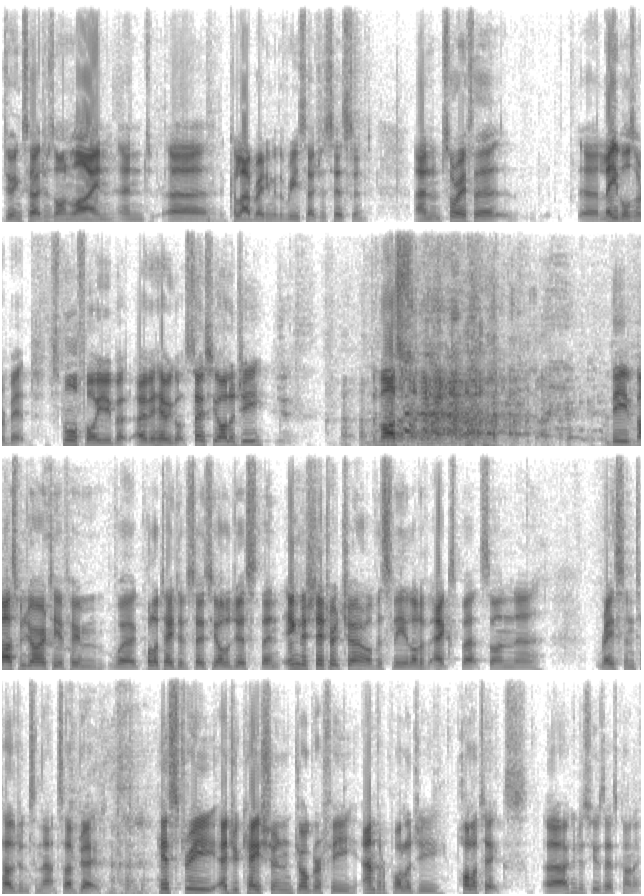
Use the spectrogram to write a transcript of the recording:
doing searches online and uh, collaborating with a research assistant. And I'm sorry if the uh, labels are a bit small for you, but over here we've got sociology. Yes. The vast the vast majority of whom were qualitative sociologists. Then English literature, obviously a lot of experts on uh, race and intelligence in that subject. History, education, geography, anthropology, politics. Uh, I can just use this, can't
